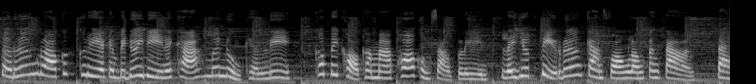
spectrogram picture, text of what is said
แต่เรื่องราวก็เคลียร์กันไปด้วยดีนะคะ เมื่อหนุ่มเคลลี่เข้าไปขอขมาพ่อของสาวกรีน และยุติเรื่องการฟ้องร้องต่างๆ แต่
